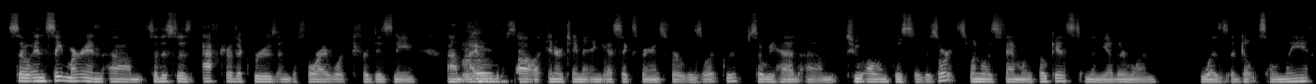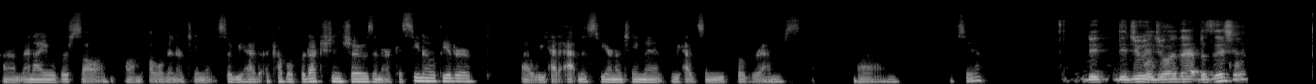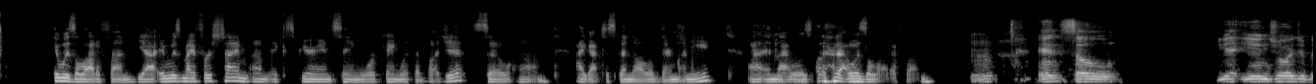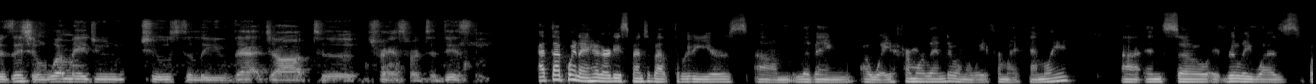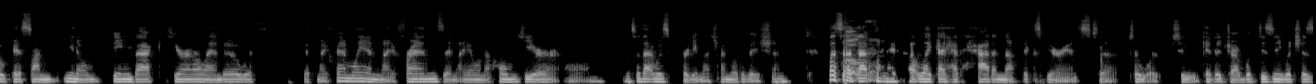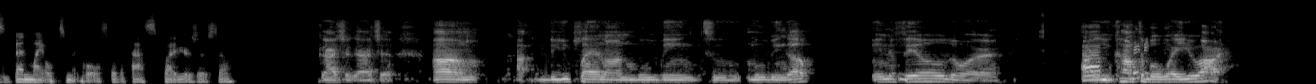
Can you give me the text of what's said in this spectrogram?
So in St. Martin, um, so this was after the cruise and before I worked for Disney. Um, mm-hmm. I oversaw entertainment and guest experience for a resort group. So we had um, two all-inclusive resorts. One was family focused, and then the other one was adults only. Um, and I oversaw um, all of entertainment. So we had a couple production shows in our casino theater. Uh, we had atmosphere entertainment. We had some youth programs. Um, so yeah. Did Did you enjoy that position? It was a lot of fun. Yeah, it was my first time um, experiencing working with a budget, so um, I got to spend all of their money, uh, and that mm-hmm. was that was a lot of fun. Mm-hmm. And so you, you enjoyed your position. What made you choose to leave that job to transfer to Disney? At that point, I had already spent about three years um, living away from Orlando and away from my family. Uh, and so it really was focused on, you know, being back here in Orlando with with my family and my friends, and I own a home here. Um, and so that was pretty much my motivation. Plus, at okay. that point, I felt like I had had enough experience to to work to get a job with Disney, which has been my ultimate goal for the past five years or so. Gotcha, gotcha. Um, uh, do you plan on moving to moving up in the field, or are um, you comfortable where you are?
